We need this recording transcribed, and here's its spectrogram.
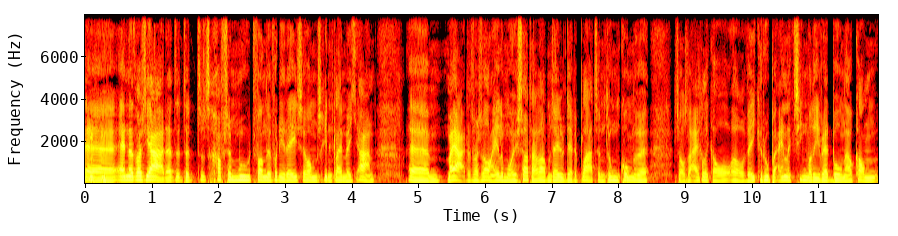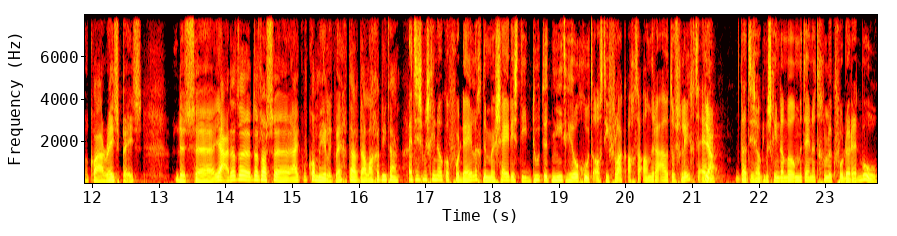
uh, en dat was ja, dat, dat, dat, gaf zijn mood van de, voor die race wel misschien een klein beetje aan. Um, maar ja, dat was wel een hele mooie start. Hij lag meteen op de derde plaats. En toen konden we, zoals we eigenlijk al, al weken roepen, eindelijk zien wat die Red Bull nou kan qua race pace. Dus uh, ja, dat, uh, dat was, uh, hij kwam heerlijk weg. Daar, daar lag het niet aan. Het is misschien ook wel voordelig. De Mercedes die doet het niet heel goed als die vlak achter andere auto's ligt. En ja. dat is ook misschien dan wel meteen het geluk voor de Red Bull.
